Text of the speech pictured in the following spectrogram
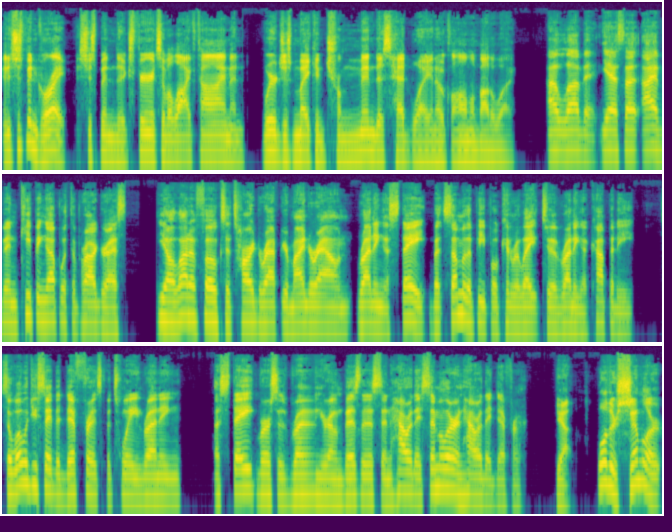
And it's just been great. It's just been the experience of a lifetime. And we're just making tremendous headway in Oklahoma, by the way. I love it. Yes, I, I have been keeping up with the progress you know, a lot of folks, it's hard to wrap your mind around running a state, but some of the people can relate to running a company. So, what would you say the difference between running a state versus running your own business, and how are they similar and how are they different? Yeah. Well, they're similar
